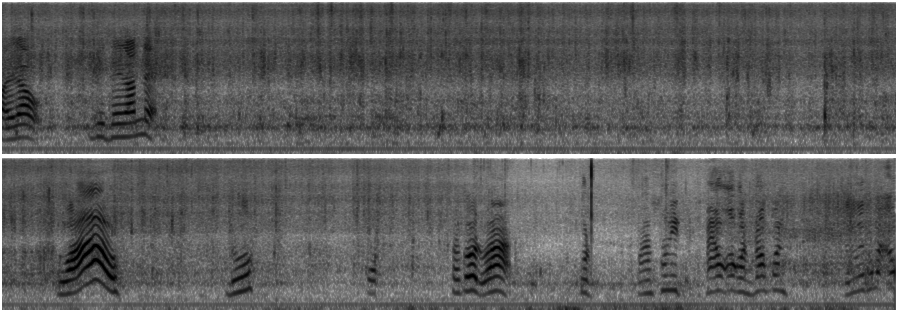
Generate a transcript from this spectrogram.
ไปแล้วอยู่ในนั้นเนี่ยว้าว ดูปรากฏว่าปลาสลิดแมวออกก่อนรอบก่อนเออเข้ามาเอา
